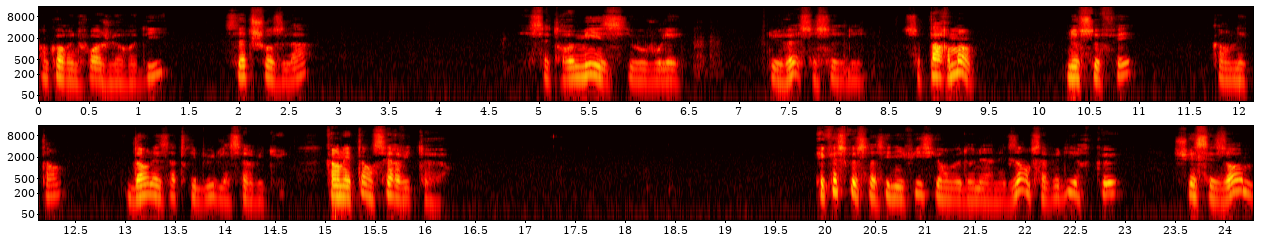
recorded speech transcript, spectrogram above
encore une fois je le redis, cette chose-là, cette remise, si vous voulez, du, ce, ce, ce parement, ne se fait qu'en étant dans les attributs de la servitude, qu'en étant serviteur. Et qu'est-ce que cela signifie si on veut donner un exemple? Ça veut dire que chez ces hommes,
